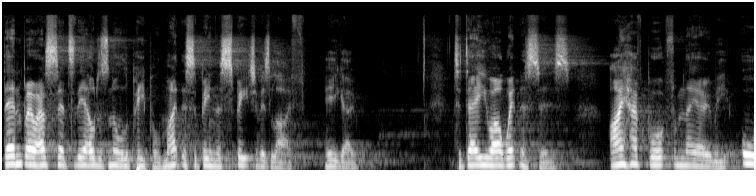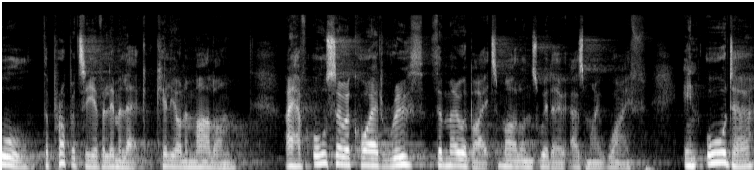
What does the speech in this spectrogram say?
Then Boaz said to the elders and all the people, Might this have been the speech of his life? Here you go. Today you are witnesses. I have bought from Naomi all the property of Elimelech, Kilion, and Mahlon. I have also acquired Ruth the Moabite, Mahlon's widow, as my wife, in order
